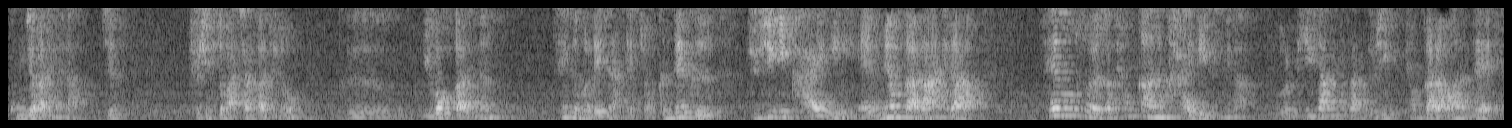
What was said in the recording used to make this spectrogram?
공제가 됩니다. 즉 주식도 마찬가지로 그 6억까지는 세금을 내진 않겠죠. 근데 그 주식이 가액이 액면가가 아니라 세무서에서 평가하는 가액이 있습니다. 이걸 비상상 주식 평가라고 하는데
